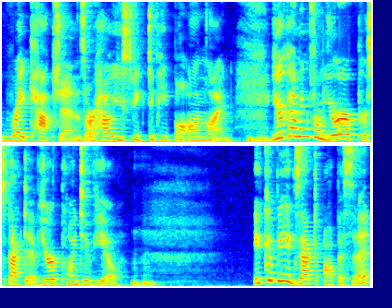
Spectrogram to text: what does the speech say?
write captions or how you speak to people online. You're coming from your perspective your point of view. It could be exact opposite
